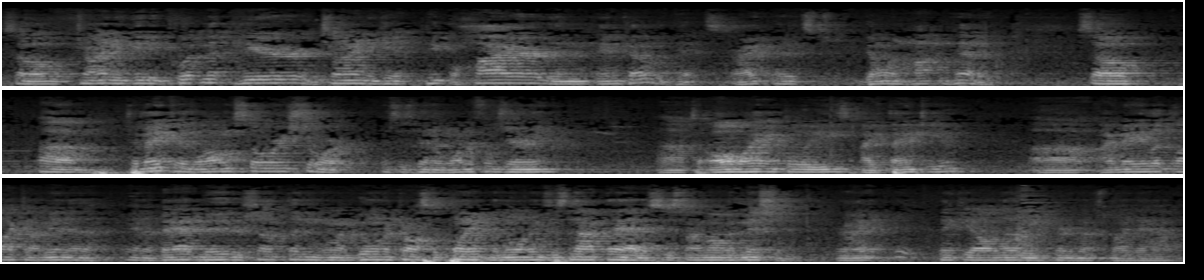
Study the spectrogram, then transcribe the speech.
So trying to get equipment here and trying to get people hired and, and COVID hits, right? It's going hot and heavy. So um, to make a long story short, this has been a wonderful journey. Uh, to all my employees, I thank you. Uh, I may look like I'm in a in a bad mood or something when I'm going across the plant in the mornings. It's not that. It's just I'm on a mission, right? I think you all know me pretty much by now.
